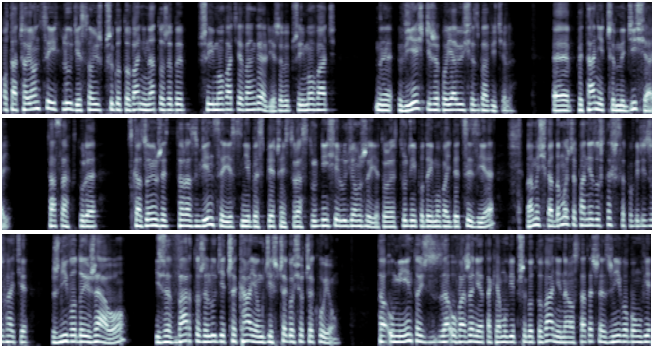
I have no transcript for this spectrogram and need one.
otaczający ich ludzie są już przygotowani na to, żeby przyjmować Ewangelię, żeby przyjmować wieść, że pojawił się Zbawiciel. E, Pytanie, czy my dzisiaj, w czasach, które wskazują, że coraz więcej jest niebezpieczeństw, coraz trudniej się ludziom żyje, coraz trudniej podejmować decyzje, mamy świadomość, że Pan Jezus też chce powiedzieć, słuchajcie, żniwo dojrzało i że warto, że ludzie czekają, gdzieś czegoś oczekują. Ta umiejętność zauważenia, tak ja mówię, przygotowanie na ostateczne żniwo, bo mówię,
